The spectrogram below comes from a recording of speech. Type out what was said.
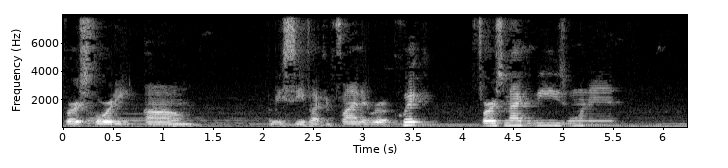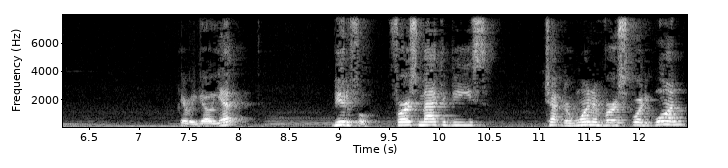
Verse forty. Um, let me see if I can find it real quick. First Maccabees one in. Here we go. Yep. Beautiful. First Maccabees, chapter 1 and verse 41.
